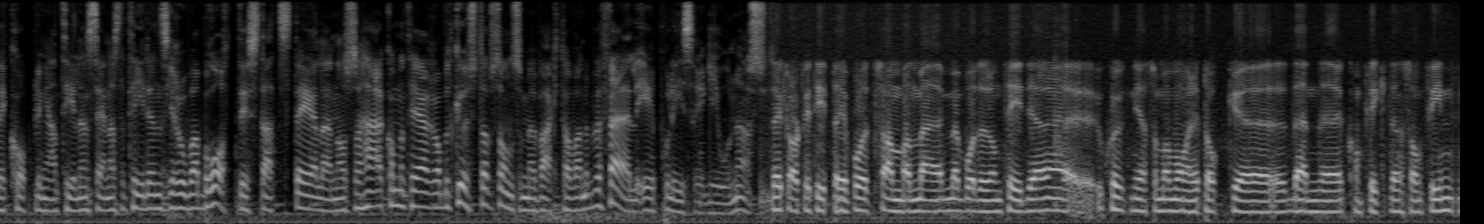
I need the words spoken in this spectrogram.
de kopplingar till den senaste tidens grova brott i stadsdelen och så här kommenterar Robert Gustafsson som är vakthavande befäl i polisregion Öst. Det är klart vi tittar ju på ett samband med, med både de tidigare skjutningar som har varit och uh, den uh, konflikten som finns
